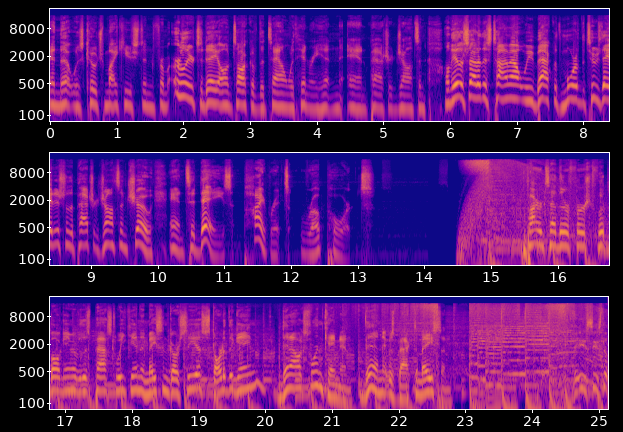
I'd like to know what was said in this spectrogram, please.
And that was Coach Mike Houston from earlier today on Talk of the Town with Henry Hinton and Patrick Johnson. On the other side of this timeout, we'll be back with more of the Tuesday edition of the Patrick Johnson Show and today's Pirates Report. The Pirates had their first football game over this past weekend, and Mason Garcia started the game. Then Alex Flynn came in. Then it was back to Mason. This is the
